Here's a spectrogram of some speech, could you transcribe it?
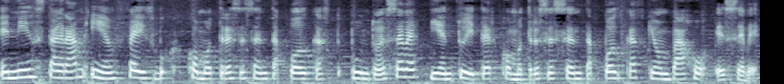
en Instagram y en Facebook como 360podcast.sb y en Twitter como 360podcast-sb.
